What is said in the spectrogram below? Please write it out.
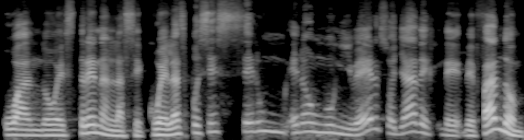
cuando estrenan las secuelas, pues es, era, un, era un universo ya de, de- de fandom.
